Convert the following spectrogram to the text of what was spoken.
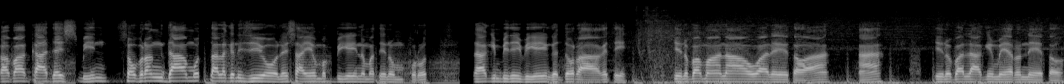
Kapag kada spin, sobrang damot talaga ni Zioles. Ayaw magbigay ng matinong fruit. Laging binibigay yung ganito rocket eh. Sino ba mga nakakuha nito ha? Ha? Sino ba laging meron nito?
